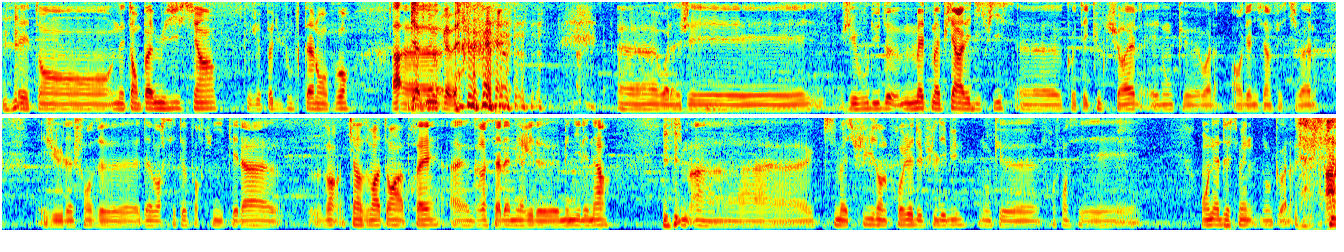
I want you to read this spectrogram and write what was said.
Mhm. étant, n'étant pas musicien, parce que j'ai pas du tout le talent pour. Ah, Euh, bienvenue au club. Euh, voilà, j'ai j'ai voulu de- mettre ma pierre à l'édifice euh, côté culturel et donc voilà, organiser un festival. Et j'ai eu la chance d'avoir cette opportunité-là 15-20 ans après, euh, grâce à la mairie de Ménil-Lénard, qui m'a qui m'a suivi dans le projet depuis le début. Donc euh, franchement, c'est on est à deux semaines, donc voilà. Ça- ça- Un,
